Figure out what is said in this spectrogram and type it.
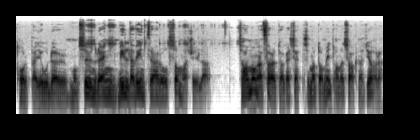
torrperioder, monsunregn, milda vintrar och sommarkyla, så har många företagare sett det som att de inte har med saken att göra.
